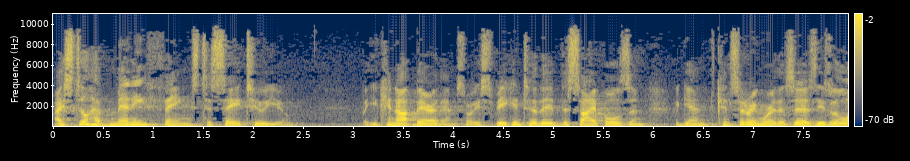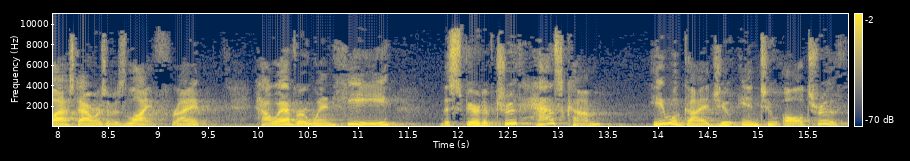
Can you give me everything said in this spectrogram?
I still have many things to say to you but you cannot bear them. So he's speaking to the disciples, and again, considering where this is, these are the last hours of his life, right? However, when he, the Spirit of truth, has come, he will guide you into all truth.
